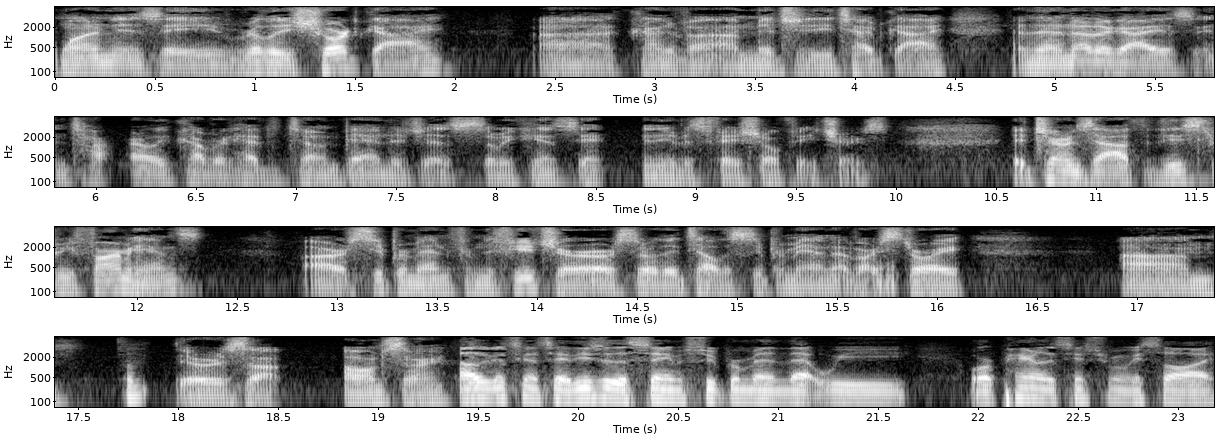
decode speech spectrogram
One is a really short guy, uh, kind of a, a midgety type guy. And then another guy is entirely covered head to toe in bandages, so we can't see any of his facial features. It turns out that these three farmhands are Supermen from the future, or so they tell the Superman of our story. Um, there is a. Oh, I'm sorry. I was just going to say these are the same Supermen that we, or apparently the same Superman we saw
